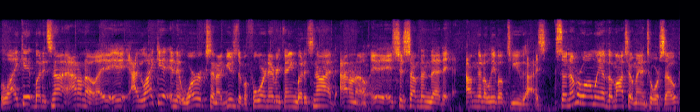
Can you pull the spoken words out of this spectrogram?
like it, but it's not, I don't know. It, it, I like it, and it works, and I've used it before and everything, but it's not, I don't know. It, it's just something that I'm going to leave up to you guys. So, number one, we have the Macho Man torso.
